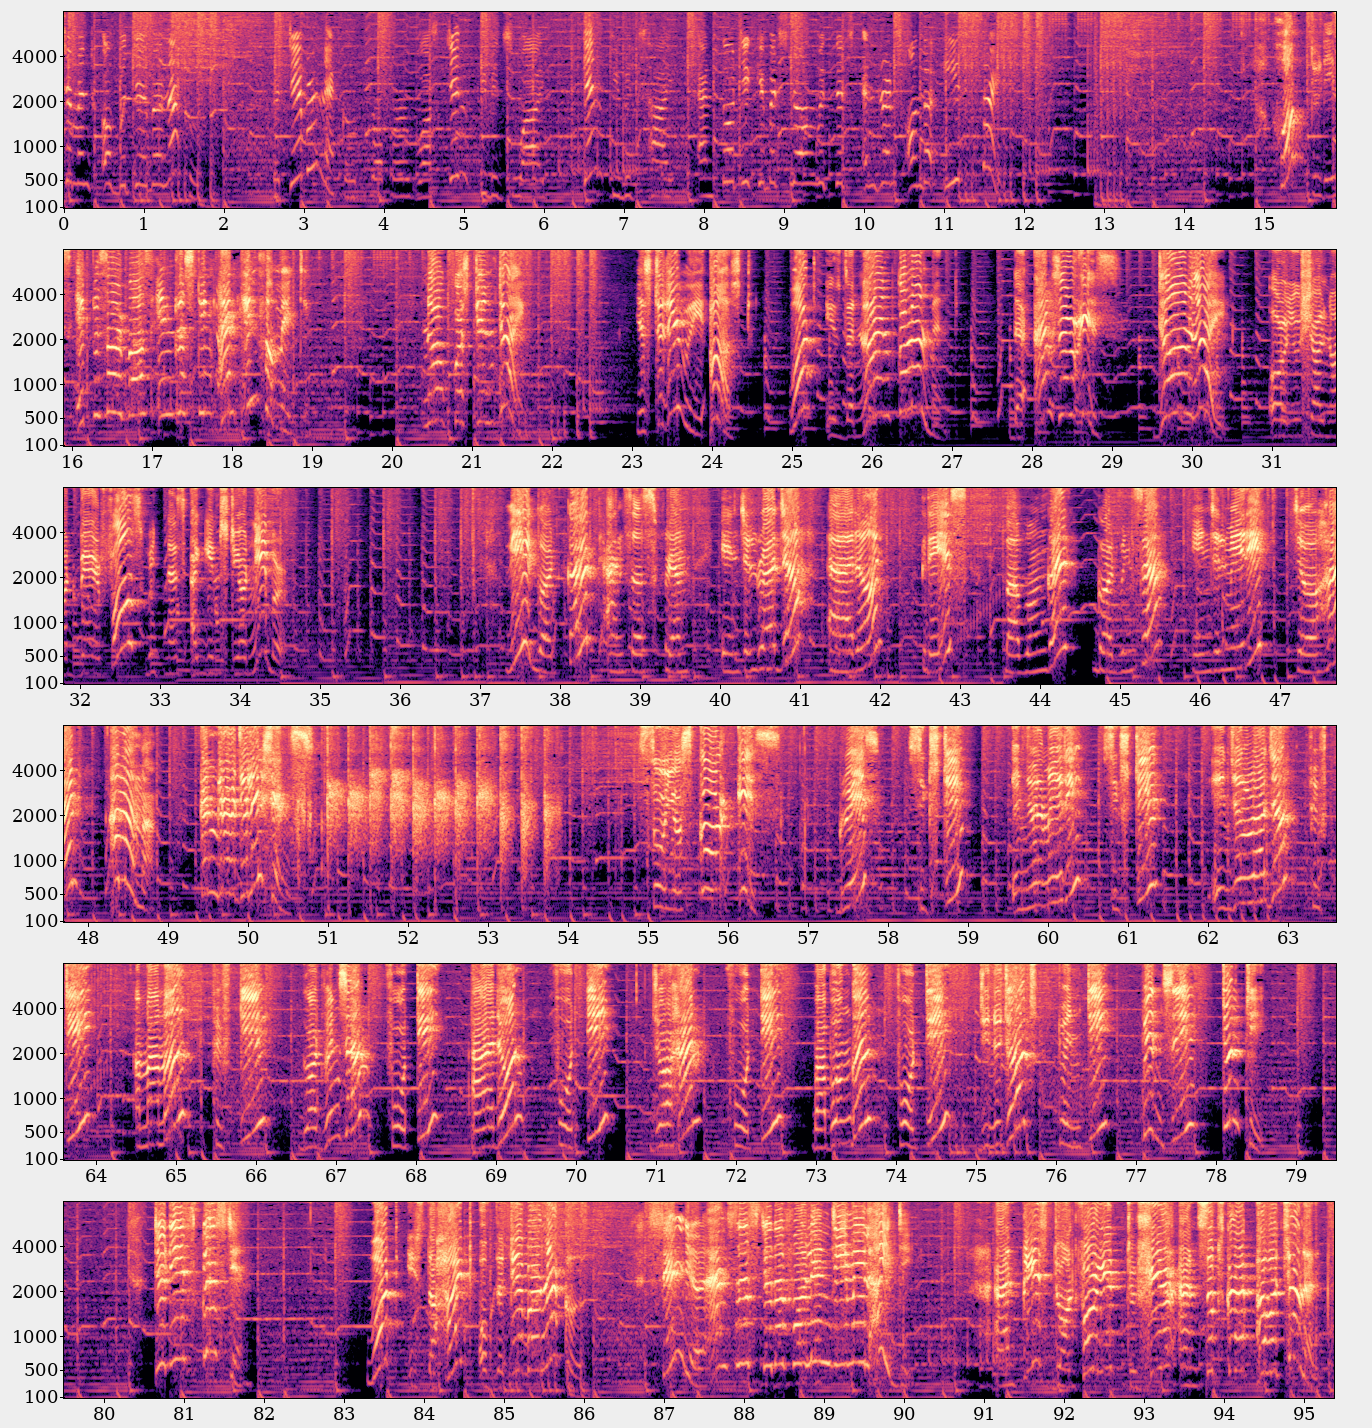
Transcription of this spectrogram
Measurement of the tabernacle. The tabernacle proper was 10 cubits wide, 10 cubits high, and 30 cubits long with its entrance on the east side. Hope today's episode was interesting and informative. Now question time. Yesterday we asked, what is the ninth commandment? The answer is, or you shall not bear false witness against your neighbor. We got correct answers from Angel Raja, Aaron, Grace, Babongal, Godwin Sam, Angel Mary, Johan, Amama. Congratulations! So your score 50, Godwin Sam 40, Aaron 40, Johan 40, Babongal 40, Ginu George 20, Vinci 20. Today's question. What is the height of the tabernacle? Send your answers to the following Gmail ID. And please don't forget to share and subscribe our channel.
